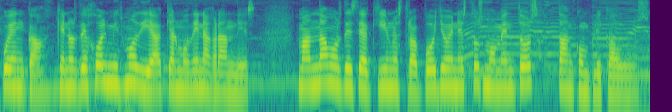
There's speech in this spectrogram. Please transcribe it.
Cuenca, que nos dejó el mismo día que Almudena Grandes. Mandamos desde aquí nuestro apoyo en estos momentos tan complicados.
